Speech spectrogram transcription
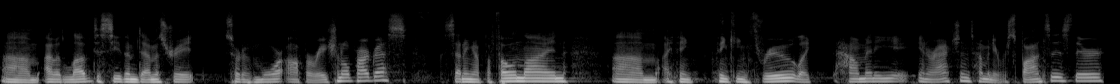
Um, I would love to see them demonstrate sort of more operational progress, setting up a phone line. Um, I think thinking through like how many interactions, how many responses they're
